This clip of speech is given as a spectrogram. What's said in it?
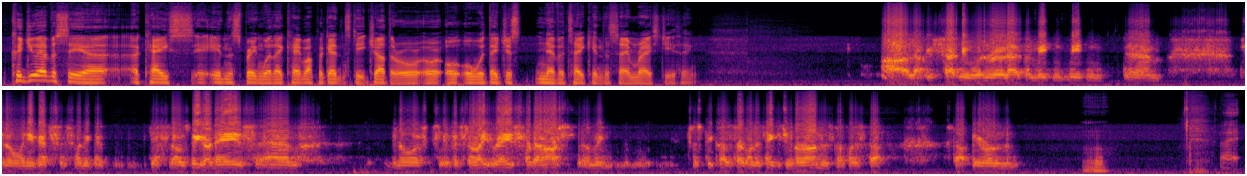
Could you ever see a, a case in the spring where they came up against each other, or, or, or would they just never take in the same race? Do you think? Oh, look, we certainly wouldn't rule out the meeting. Meeting, um, you know, when you get when you get, get those bigger days, um, you know, if, if it's the right race for the horse, I mean, just because they're going to take each other on, it's not going to stop stop me running them. Mm.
